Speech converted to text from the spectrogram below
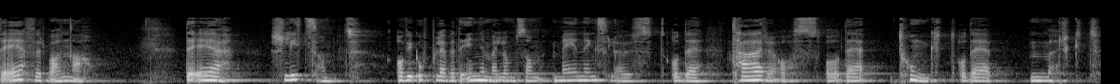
det er forbanna. Det er slitsomt. Og vi opplever det innimellom som meningsløst, og det tærer oss, og det er tungt, og det er mørkt.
